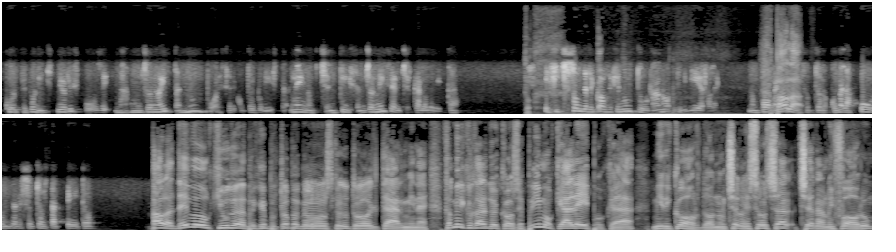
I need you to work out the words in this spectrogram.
colpevolisti. Io risposi, ma un giornalista non può essere colpevolista, né innocentista, un giornalista deve cercare la verità. E se ci sono delle cose che non tornano, devi dirle. Non può mettere sotto, come la polvere sotto il tappeto. Paola, devo chiudere perché purtroppo abbiamo scaduto il termine. Fammi ricordare due cose. Primo che all'epoca, mi ricordo, non c'erano i social, c'erano i forum,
